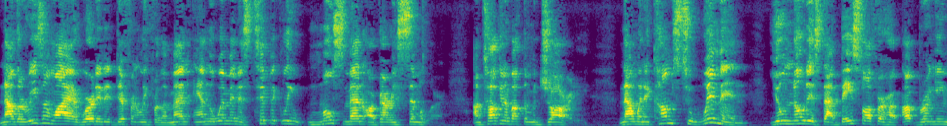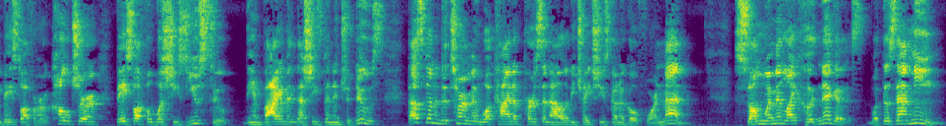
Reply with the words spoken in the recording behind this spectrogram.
Now, the reason why I worded it differently for the men and the women is typically most men are very similar. I'm talking about the majority. Now, when it comes to women, you'll notice that based off of her upbringing, based off of her culture, based off of what she's used to, the environment that she's been introduced, that's going to determine what kind of personality trait she's going to go for in men. Some women like hood niggas. What does that mean?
